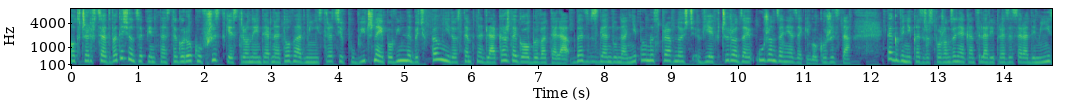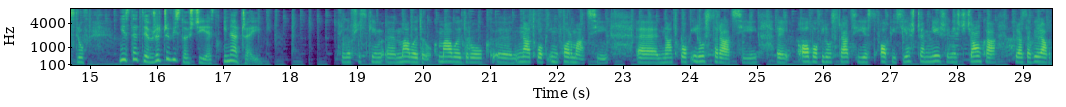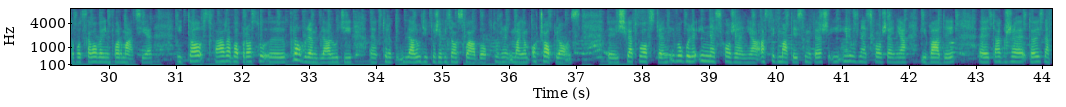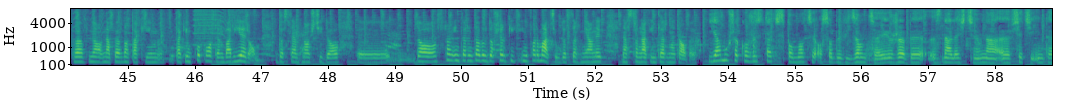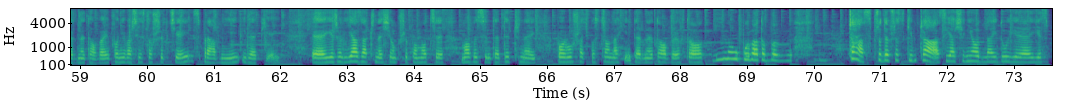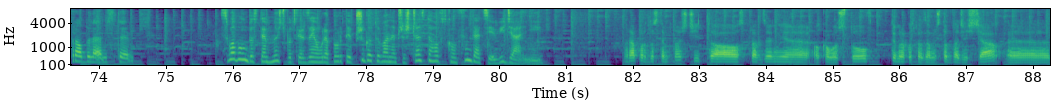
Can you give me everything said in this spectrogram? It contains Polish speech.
Od czerwca 2015 roku wszystkie strony internetowe administracji publicznej powinny być w pełni dostępne dla każdego obywatela, bez względu na niepełnosprawność, wiek czy rodzaj urządzenia, z jakiego korzysta. Tak wynika z rozporządzenia Kancelarii Prezesa Rady Ministrów. Niestety w rzeczywistości jest inaczej. Przede wszystkim e, mały druk, mały druk, e, natłok informacji, e, natłok ilustracji. Obok ilustracji jest opis jeszcze mniejszy niż czcionka, która zawiera te podstawowe informacje i to stwarza po prostu problem dla ludzi, które, dla ludzi, którzy widzą słabo, którzy mają oczopląs, światłowstręt i w ogóle inne schorzenia, astygmatyzm też i, i różne schorzenia i wady. Także to jest na pewno, na pewno takim, takim kłopotem, barierą dostępności do, do stron internetowych, do wszelkich informacji udostępnianych na stronach internetowych. Ja muszę korzystać z pomocy osoby widzącej, żeby znaleźć się na, e, w sieci internetowej, ponieważ jest to szybciej, sprawniej i lepiej. E, Jeżeli ja zacznę się przy pomocy mowy syntetycznej poruszać po stronach internetowych, to no, upływa to czas, przede wszystkim czas. Ja się nie odnajduję, jest problem z tym. Słabą dostępność potwierdzają raporty przygotowane przez Częstochowską Fundację Widzialni. Raport dostępności to sprawdzenie około 100, w tym roku sprawdzamy 120 e,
